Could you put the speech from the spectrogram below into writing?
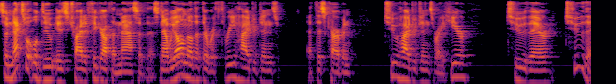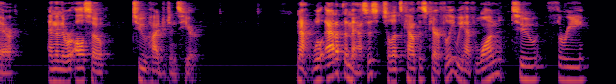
So next what we'll do is try to figure out the mass of this. Now we all know that there were three hydrogens at this carbon, two hydrogens right here, two there, two there, and then there were also two hydrogens here. Now, we'll add up the masses, so let's count this carefully. We have one, two, three,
